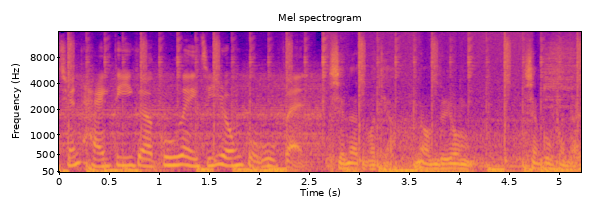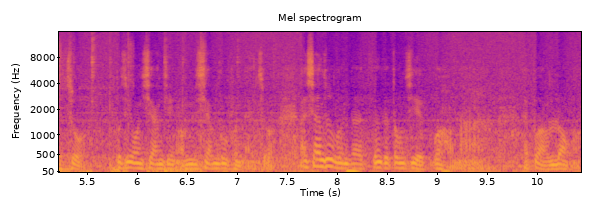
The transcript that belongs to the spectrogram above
全台第一个菇类即溶谷物粉。现在怎么调？那我们就用。香菇粉来做，不是用香精，我们香菇粉来做。那香菇粉的那个东西也不好拿，还不好弄啊。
